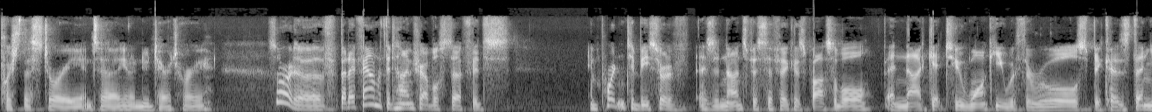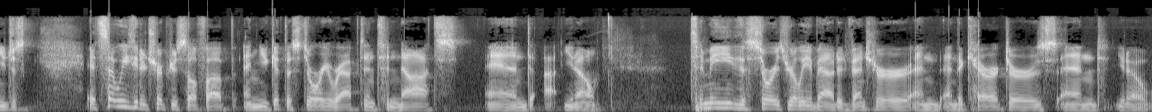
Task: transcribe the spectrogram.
push the story into you know new territory? Sort of, but I found with the time travel stuff, it's important to be sort of as non-specific as possible and not get too wonky with the rules because then you just it's so easy to trip yourself up and you get the story wrapped into knots and uh, you know to me, the story is really about adventure and, and the characters and you know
